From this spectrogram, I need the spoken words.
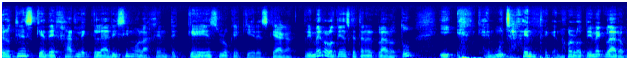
pero tienes que dejarle clarísimo a la gente qué es lo que quieres que haga. Primero lo tienes que tener claro tú y que hay mucha gente que no lo tiene claro.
